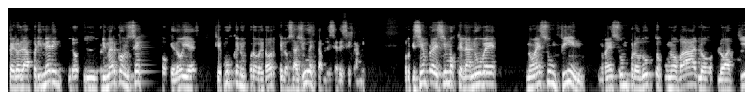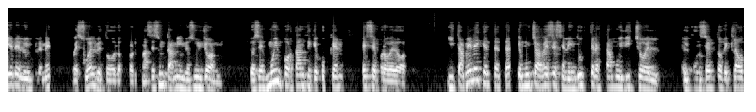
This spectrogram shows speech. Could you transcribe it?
Pero la primer, el primer consejo que doy es que busquen un proveedor que los ayude a establecer ese camino. porque siempre decimos que la nube no es un fin, no es un producto que uno va, lo, lo adquiere, lo implementa, resuelve todos los problemas, es un camino, es un journey. Entonces es muy importante que busquen ese proveedor. Y también hay que entender que muchas veces en la industria está muy dicho el, el concepto de cloud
